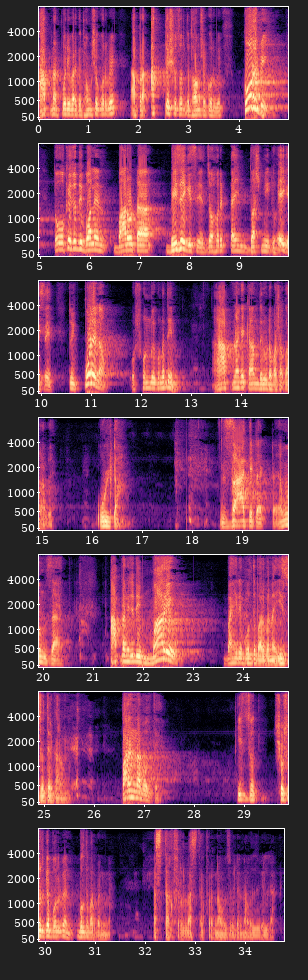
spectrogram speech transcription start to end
আপনার পরিবারকে ধ্বংস করবে, আপনার আত্মীয় স্বজনকে ধ্বংস করবে। করবেই তো ওকে যদি বলেন, বারোটা বেজে গেছে, জহরের টাইম দশ মিনিট হয়ে গেছে তুমি পড়ে নাও, ও শুনবে কোনোদিন। আপনাকে কান্দের উঠা বসা করাবে। উল্টা। জাত এটা একটা, এমন জাত। আপনাকে যদি মারেও, বাহিরে বলতে পারবে না ইজ্জতের কারণে। পারেন না বলতে। ইজ্জত, শ্বশুরকে বলবেন, বলতে পারবেন না। আস্তাকফরুল্লাহ আস্তাকফর নাউজুল্লাহ নাউজুবিল্লাহ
